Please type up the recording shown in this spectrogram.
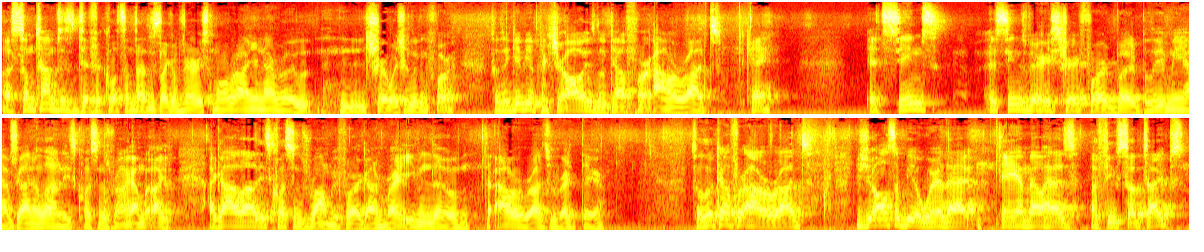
Uh, sometimes it's difficult. Sometimes it's like a very small rod and you're not really sure what you're looking for. So they give you a picture. Always look out for Auer rods. Okay. It seems it seems very straightforward, but believe me, I've gotten a lot of these questions wrong. I'm, i I got a lot of these questions wrong before I got them right, even though the Auer rods were right there. So look out for Auer rods. You should also be aware that AML has a few subtypes.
